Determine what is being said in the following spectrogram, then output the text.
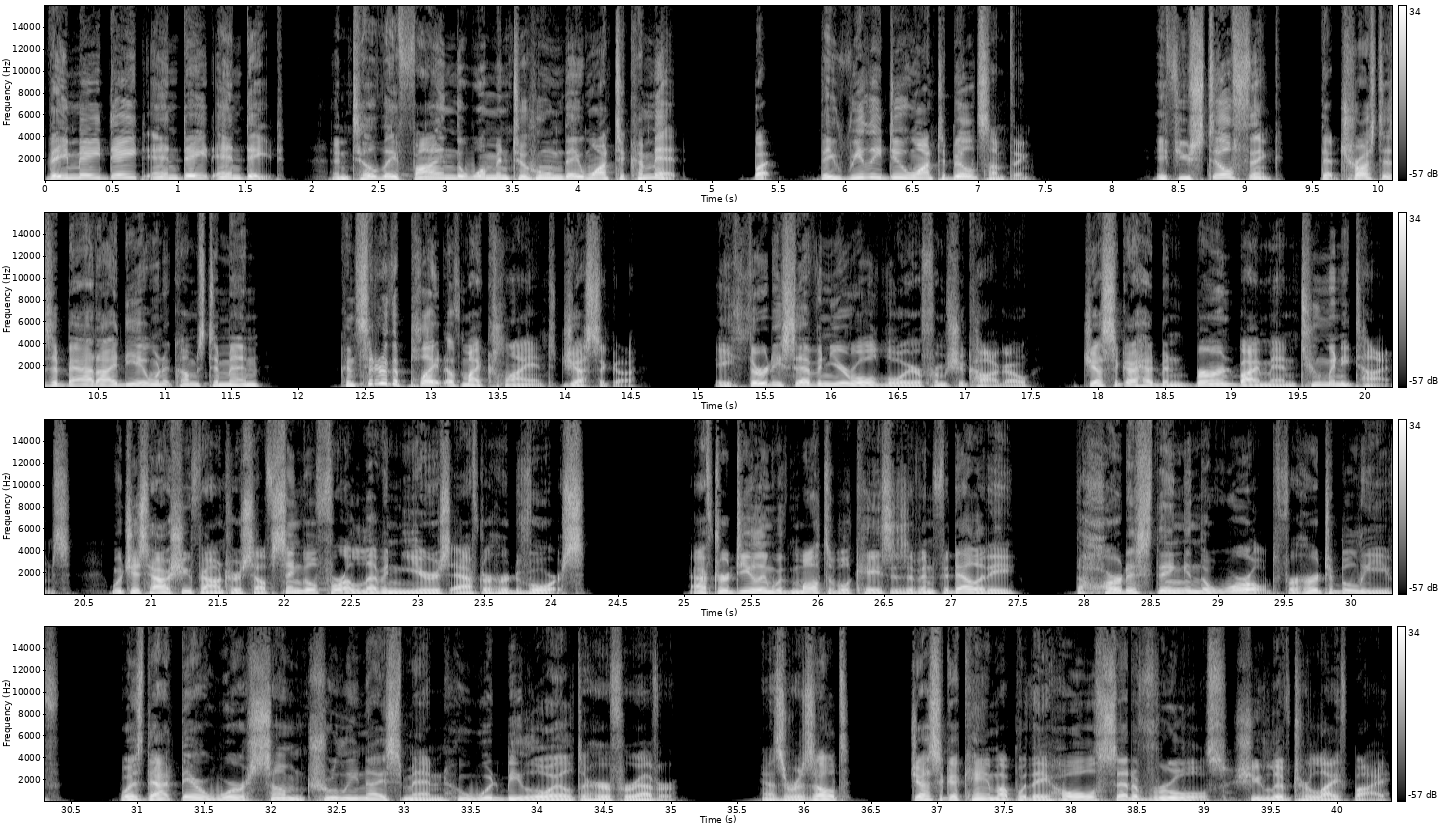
They may date and date and date until they find the woman to whom they want to commit, but they really do want to build something. If you still think that trust is a bad idea when it comes to men, consider the plight of my client, Jessica. A 37 year old lawyer from Chicago, Jessica had been burned by men too many times, which is how she found herself single for 11 years after her divorce. After dealing with multiple cases of infidelity, the hardest thing in the world for her to believe was that there were some truly nice men who would be loyal to her forever. As a result, Jessica came up with a whole set of rules she lived her life by.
